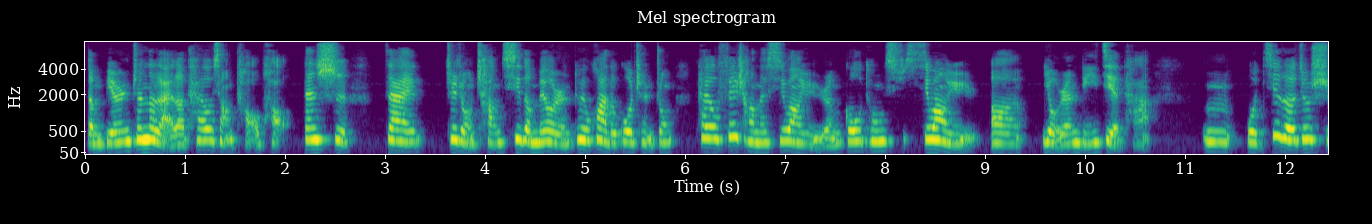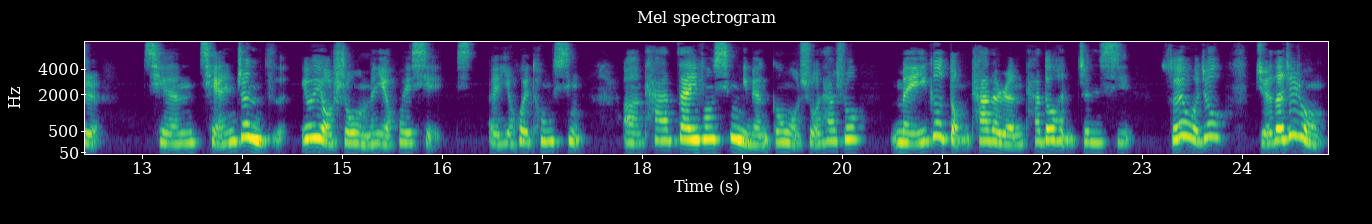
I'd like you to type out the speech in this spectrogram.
等别人真的来了，他又想逃跑。但是在这种长期的没有人对话的过程中，他又非常的希望与人沟通，希望与呃有人理解他。嗯，我记得就是前前一阵子，因为有时候我们也会写，呃，也会通信。嗯，他在一封信里面跟我说，他说每一个懂他的人，他都很珍惜。所以我就觉得这种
